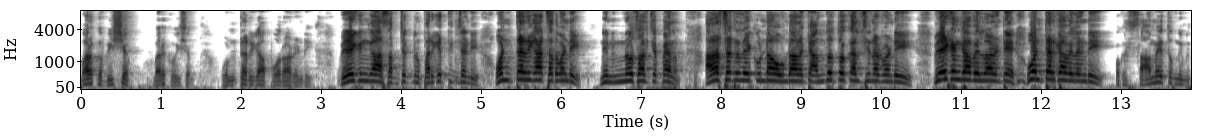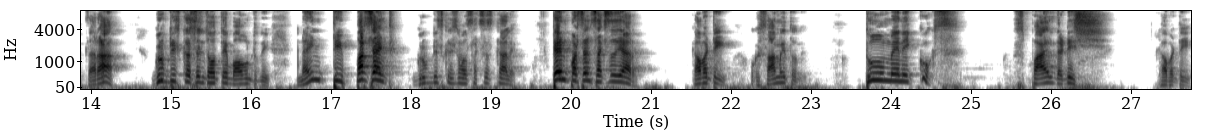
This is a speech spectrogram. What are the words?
మరొక విషయం మరొక విషయం. ఒంటరిగా పోరాడండి. వేగంగా సబ్జెక్టును పరిగెత్తించండి. ఒంటరిగా చదవండి. నేను ఎన్నోసార్లు చెప్పాను. అలసట లేకుండా ఉండాలంటే అందరితో కలిసినటువంటి వేగంగా వెళ్ళాలంటే ఒంటరిగా వెళ్ళండి. ఒక సామెత ఉంది మిత్రారా గ్రూప్ డిస్కషన్ చదివితే బాగుంటుంది. నైంటీ పర్సెంట్ గ్రూప్ డిస్కషన్ వాళ్ళు సక్సెస్ కాలే. టెన్ పర్సెంట్ సక్సెస్ అయ్యారు. కాబట్టి ఒక సామెత ఉంది. Too many cooks spoil the dish కాబట్టి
